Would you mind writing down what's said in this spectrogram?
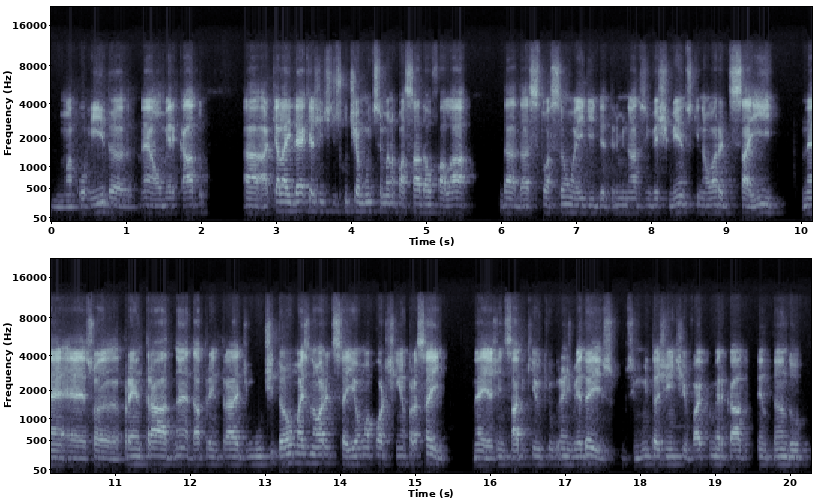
uma corrida né, ao mercado. Aquela ideia que a gente discutia muito semana passada ao falar da, da situação aí de determinados investimentos, que na hora de sair né? É só para entrar, né? Dá para entrar de multidão, mas na hora de sair é uma portinha para sair, né? E a gente sabe que, que o grande medo é isso. Se muita gente vai para o mercado tentando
